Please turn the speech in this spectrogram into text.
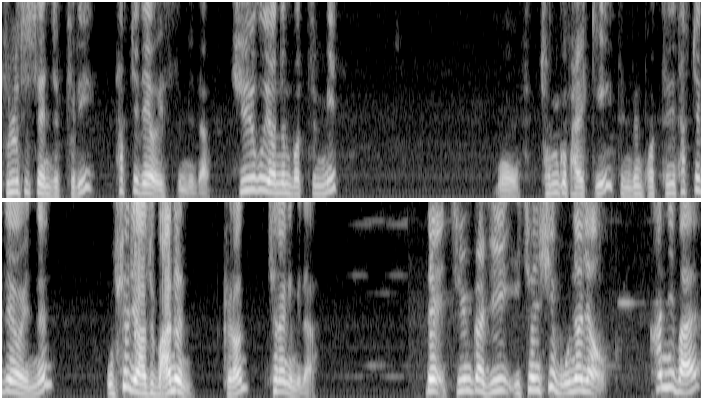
블루투스 핸즈프리 탑재되어 있습니다. 주유구 여는 버튼 및 뭐 전구 밝기 등등 버튼이 탑재되어 있는 옵션이 아주 많은 그런 차량입니다. 네, 지금까지 2015년형 카니발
